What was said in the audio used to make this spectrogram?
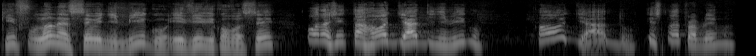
que fulano é seu inimigo e vive com você, ora a gente está rodeado de inimigo. Rodeado. Isso não é problema.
